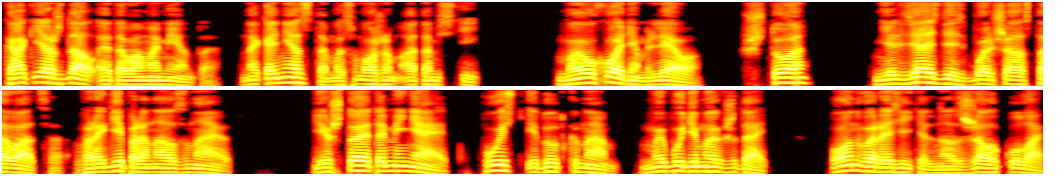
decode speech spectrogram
«Как я ждал этого момента. Наконец-то мы сможем отомстить». «Мы уходим, Лео». «Что?» «Нельзя здесь больше оставаться. Враги про нас знают. «И что это меняет? Пусть идут к нам, мы будем их ждать». Он выразительно сжал кулак.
